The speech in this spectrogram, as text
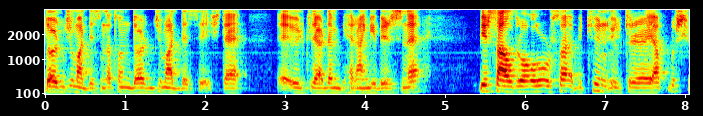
dördüncü maddesi, NATO'nun dördüncü maddesi işte e, ülkelerden herhangi birisine bir saldırı olursa bütün ülkelere yapmış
